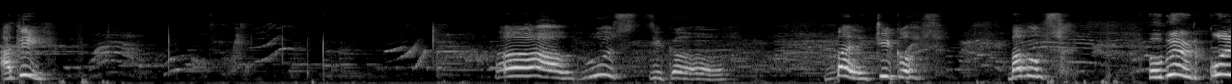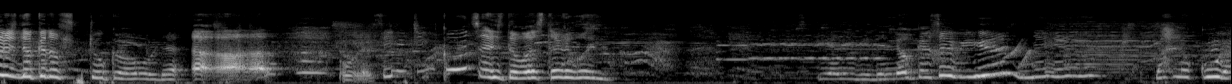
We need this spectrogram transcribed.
aquí. ¡Ah, rústica! Vale, chicos, vamos a ver cuál es la que nos toca ahora. Ah, ahora sí, chicos, esto va a estar bueno. Y adivinen lo que se viene. La locura.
